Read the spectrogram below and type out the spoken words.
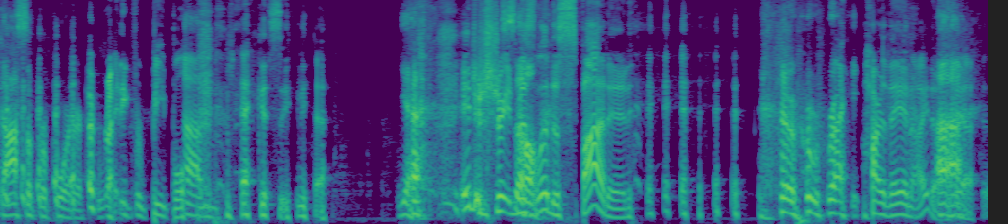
gossip reporter. Writing for People Um, magazine, yeah. Yeah, Adrian Street and Miss Linda spotted. right. Are they an item? Uh, yeah.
